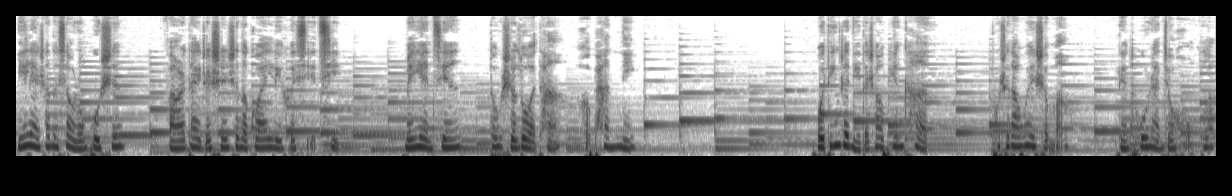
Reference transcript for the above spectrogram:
你脸上的笑容不深，反而带着深深的乖戾和邪气，眉眼间都是落拓和叛逆。我盯着你的照片看，不知道为什么。脸突然就红了。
